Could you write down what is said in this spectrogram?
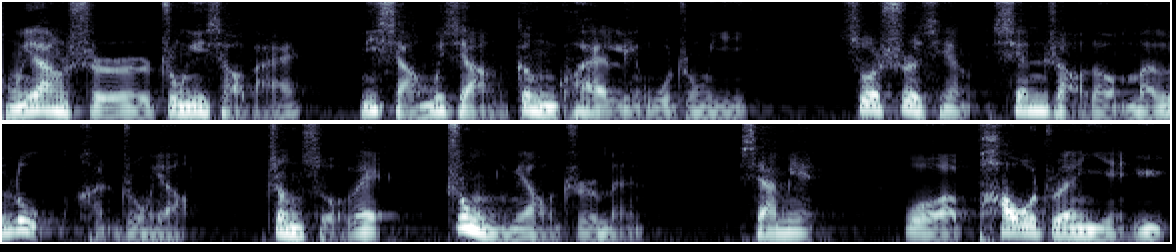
同样是中医小白，你想不想更快领悟中医？做事情先找到门路很重要，正所谓众妙之门。下面我抛砖引玉，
